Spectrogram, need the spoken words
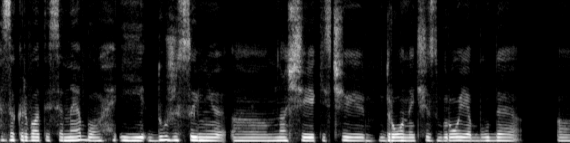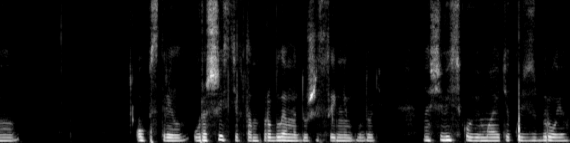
закриватися небо, і дуже сильні е, наші якісь чи дрони, чи зброя буде е, обстріл. У рашистів там проблеми дуже сильні будуть. Наші військові мають якусь зброю,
